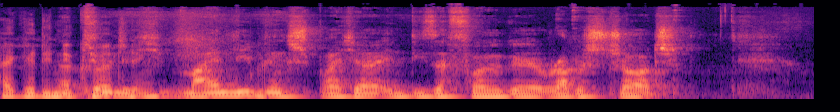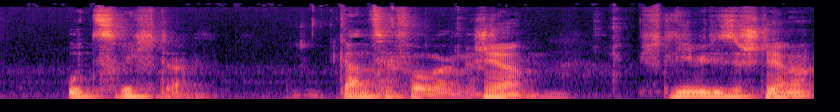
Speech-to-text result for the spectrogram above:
Heike Dine Körting. Natürlich, mein Lieblingssprecher in dieser Folge, Rubbish George. Utz Richter. Ganz hervorragende Stimme. Ja. Ich liebe diese Stimme.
